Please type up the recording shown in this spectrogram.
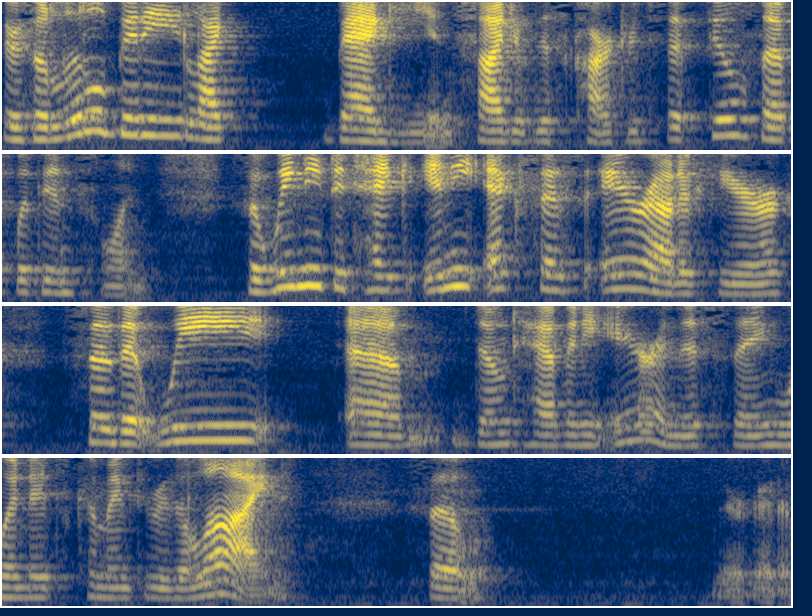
there's a little bitty like baggie inside of this cartridge that fills up with insulin. So we need to take any excess air out of here so that we um, don't have any air in this thing when it's coming through the line. So we're going to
